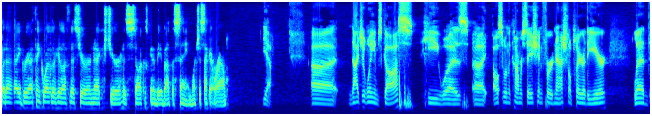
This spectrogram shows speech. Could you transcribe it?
but I agree. I think whether he left this year or next year, his stock is going to be about the same, which is second round. Yeah. Uh, Nigel Williams Goss, he was uh, also in the conversation for National Player of the Year, led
